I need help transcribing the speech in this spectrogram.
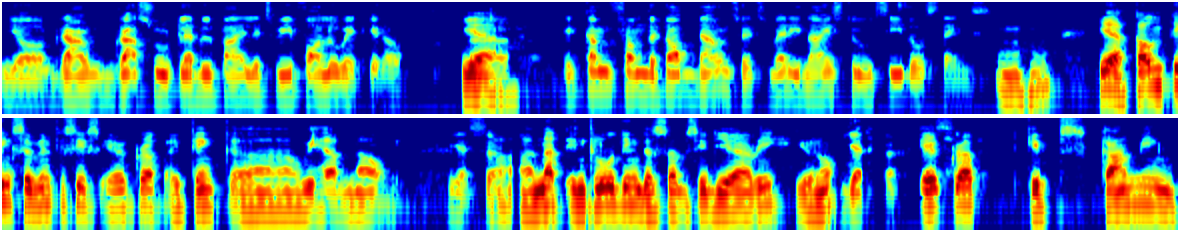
your ground grassroots level pilots, we follow it. You know. Yeah. Uh, it comes from the top down, so it's very nice to see those things. Mm-hmm. Yeah, counting seventy six aircraft, I think uh, we have now. Yes, sir. Uh, not including the subsidiary, you know. Yes, sir. Aircraft keeps coming.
